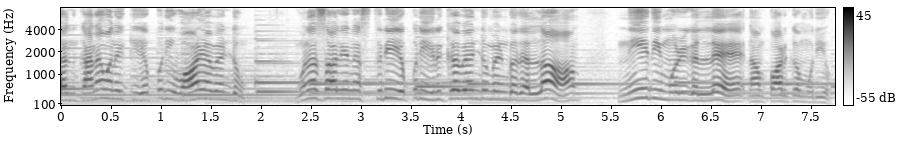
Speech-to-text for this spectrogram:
தன் கணவனுக்கு எப்படி வாழ வேண்டும் குணசாலியான ஸ்திரீ எப்படி இருக்க வேண்டும் என்பதெல்லாம் நீதிமொழிகளில் நாம் பார்க்க முடியும்.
